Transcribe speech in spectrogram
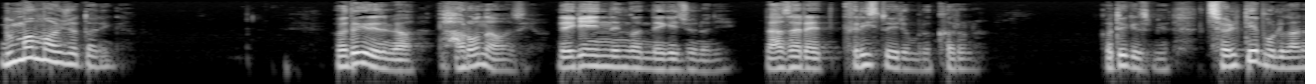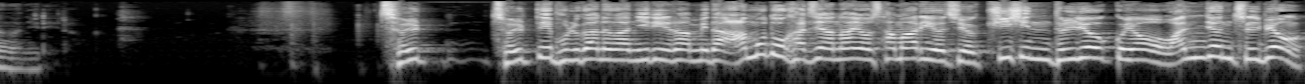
눈만 마주셨다니까. 어떻게 됐습니까? 바로 나오세요. 내게 있는 건 내게 주느니 나사렛 그리스도 이름으로 걸어놔. 어떻게 됐습니까? 절대 불가능한 일이라. 절, 절대 불가능한 일이랍니다. 아무도 가지 않아요. 사마리아 지역 귀신 들렸고요. 완전 질병.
